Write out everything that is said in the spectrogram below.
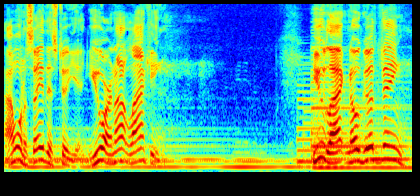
I want to say this to you. You are not lacking. You lack no good thing.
